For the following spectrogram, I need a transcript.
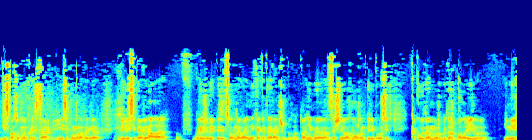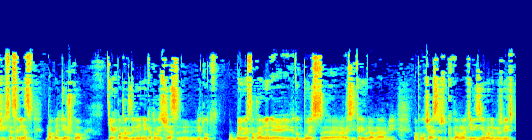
дееспособной украинской армии. Если бы мы, например, вели себя вяло в режиме позиционной войны, как это и раньше было, то они бы сочли возможным перебросить перебросить какую-то, может быть, даже половину имеющихся средств на поддержку тех подразделений, которые сейчас э, ведут боевые столкновения и ведут бой с э, российской регулярной армией. А получается, что когда мы активизировали, мы же ведь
